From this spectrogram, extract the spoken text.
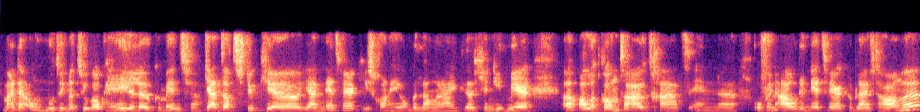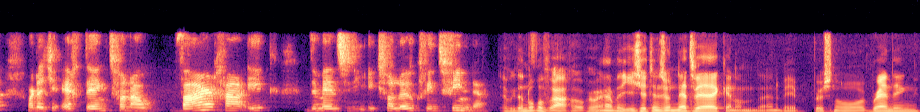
Maar daar ontmoet ik natuurlijk ook hele leuke mensen. Ja, dat stukje ja, netwerk is gewoon heel belangrijk. Dat je niet meer uh, alle kanten uitgaat en, uh, of in oude netwerken blijft hangen. Maar dat je echt denkt van nou, waar ga ik de mensen die ik zo leuk vind vinden? Heb ik daar nog een vraag over? Hè? Je zit in zo'n netwerk en dan, dan ben je personal branding.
